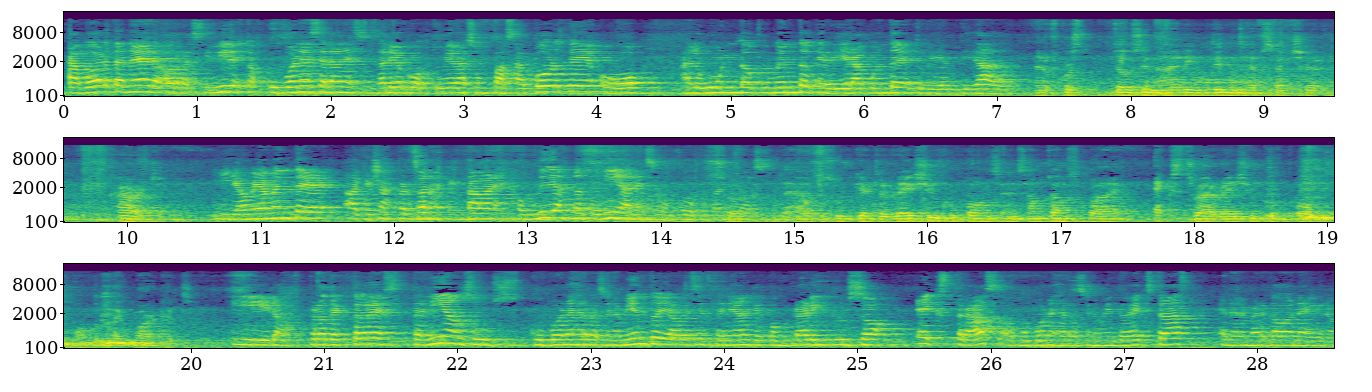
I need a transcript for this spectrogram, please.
Para poder tener o recibir estos cupones era necesario que vos tuvieras un pasaporte o algún documento que diera cuenta de tu identidad. And of course, those in hiding didn't have such a card. Y obviamente aquellas personas que estaban escondidas no tenían esos So documentos. the helpers would get the ration coupons and sometimes buy extra ration coupons on the black market. Y los protectores tenían sus cupones de racionamiento y a veces tenían que comprar incluso extras o cupones de racionamiento extras en el mercado negro.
